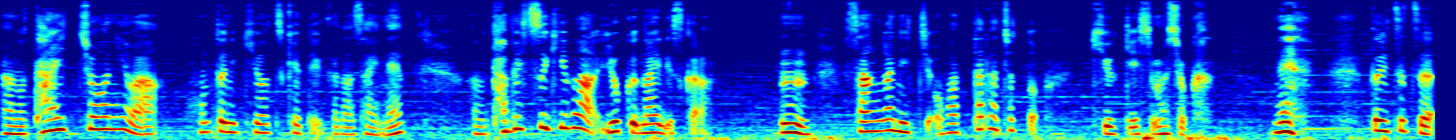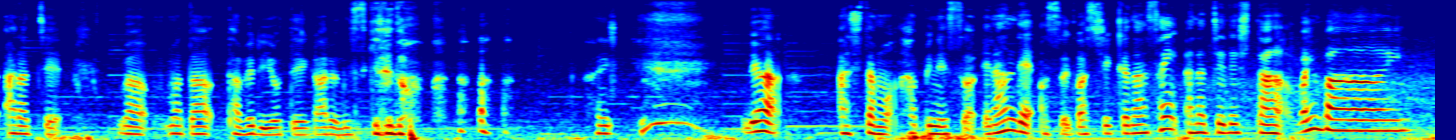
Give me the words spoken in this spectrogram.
あの体調には本当に気をつけてくださいね。あの食べ過ぎは良くないですから。うん。三が日終わったらちょっと休憩しましょうか。ね。と言いつつアラチェはまた食べる予定があるんですけれど。はい。では明日もハピネスを選んでお過ごしください。アラチェでした。バイバーイ。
